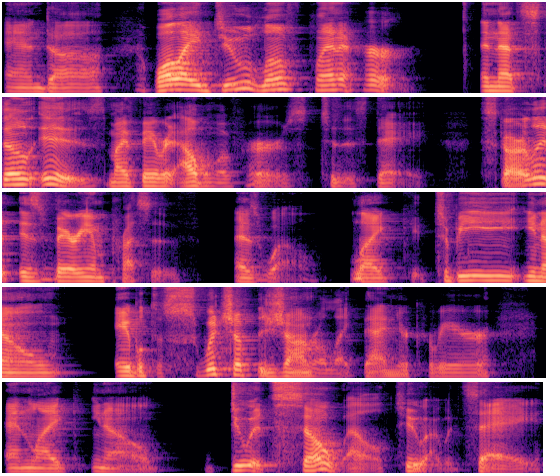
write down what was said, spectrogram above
And uh while I do love Planet Her, and that still is my favorite album of hers to this day, Scarlet is very impressive as well. Like to be you know able to switch up the genre like that in your career and like you know do it so well too i would say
